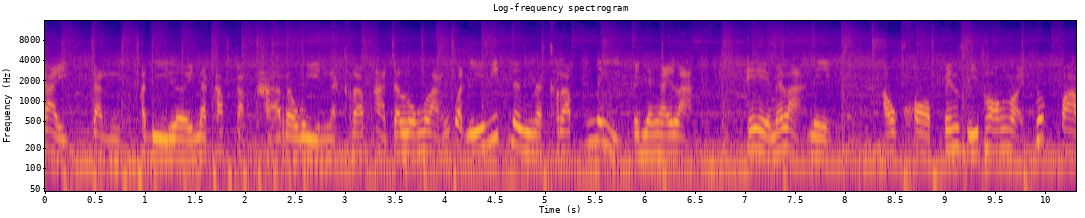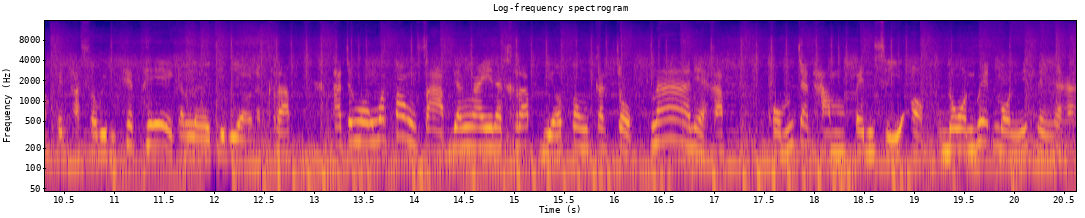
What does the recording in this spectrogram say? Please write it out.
กล้ๆกันพอดีเลยนะครับกับฮาโลวีนนะครับ อาจจะลงหลังกว่านี้นิดนึงนะครับ นี่เป็นยังไงล่ะเท่ไหมล่ะนี่ เอาขอบเป็นสีทองหน่อยเพื่อความเป็นอัศวินเท่ๆกันเลยทีเดียวนะครับ อาจจะงงว่าต้องสาบยังไงนะครับ เดี๋ยวตรงกระจกหน้าเนี่ยครับผมจะทำเป็นสีออกโดนเวทมนต์นิดนึงนะฮะ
